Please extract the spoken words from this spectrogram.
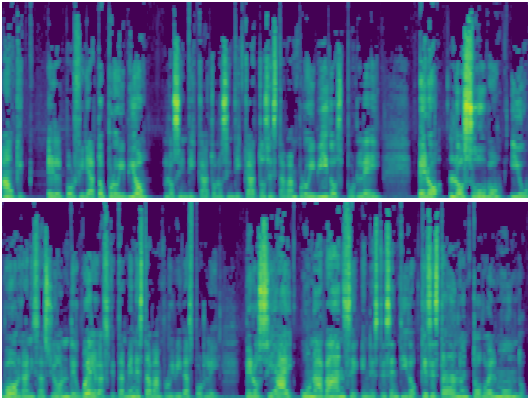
Aunque el porfiriato prohibió los sindicatos. Los sindicatos estaban prohibidos por ley, pero los hubo y hubo organización de huelgas que también estaban prohibidas por ley. Pero sí hay un avance en este sentido que se está dando en todo el mundo.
